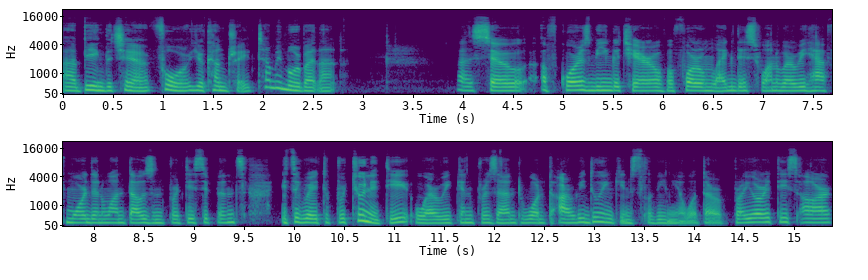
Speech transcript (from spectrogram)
uh, being the chair for your country. Tell me more about that. Uh, so, of course, being a chair of a forum like this one, where we have more than 1,000 participants, it's a great opportunity where we can present what are we doing in Slovenia, what our priorities are,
